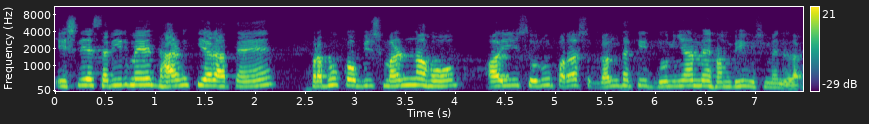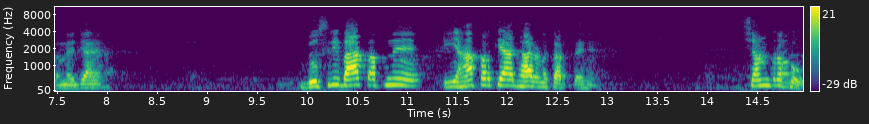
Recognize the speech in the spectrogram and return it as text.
इसलिए शरीर में धारण किए रहते हैं, प्रभु को विस्मरण न हो और इस रूप रस गंध की दुनिया में हम भी उसमें लगने जाएँ। दूसरी बात अपने यहाँ पर क्या धारण करते हैं? चंद्र को।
